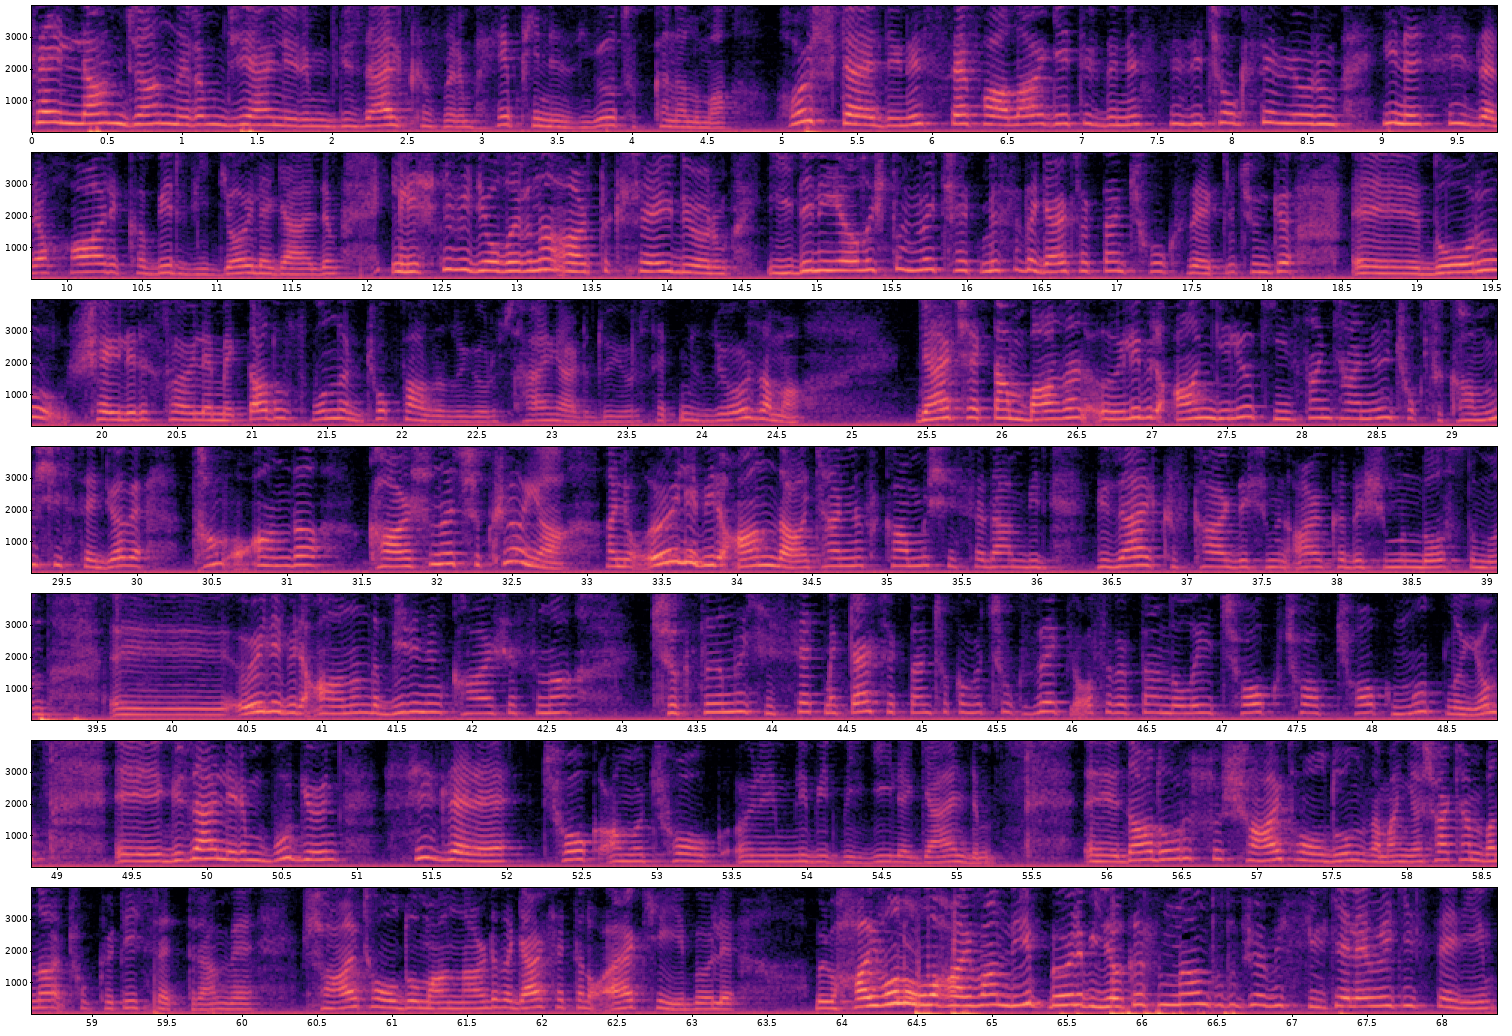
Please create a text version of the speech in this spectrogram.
Selam canlarım, ciğerlerim, güzel kızlarım. Hepiniz YouTube kanalıma hoş geldiniz, sefalar getirdiniz. Sizi çok seviyorum. Yine sizlere harika bir video ile geldim. İlişki videolarına artık şey diyorum, iyiden iyi alıştım ve çekmesi de gerçekten çok zevkli. Çünkü e, doğru şeyleri söylemek, daha doğrusu bunları çok fazla duyuyoruz, her yerde duyuyoruz, hepimiz diyoruz ama gerçekten bazen öyle bir an geliyor ki insan kendini çok tıkanmış hissediyor ve tam o anda karşına çıkıyor ya hani öyle bir anda kendini tıkanmış hisseden bir güzel kız kardeşimin, arkadaşımın, dostumun eee, öyle bir anında birinin karşısına çıktığını hissetmek gerçekten çok ama çok zevkli. O sebepten dolayı çok çok çok mutluyum. Ee, güzellerim bugün sizlere çok ama çok önemli bir bilgiyle geldim. Ee, daha doğrusu şahit olduğum zaman yaşarken bana çok kötü hissettiren ve şahit olduğum anlarda da gerçekten o erkeği böyle böyle hayvan oğlu hayvan deyip böyle bir yakasından tutup şöyle bir silkelemek istediğim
